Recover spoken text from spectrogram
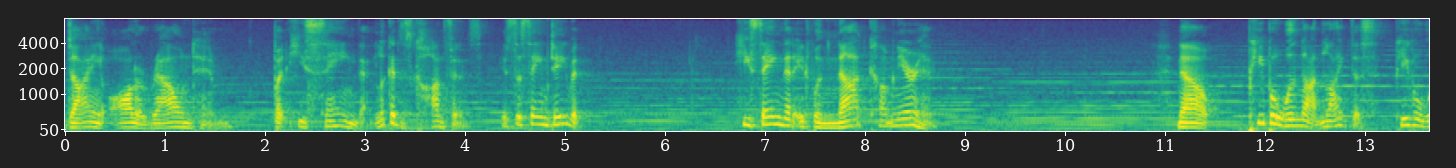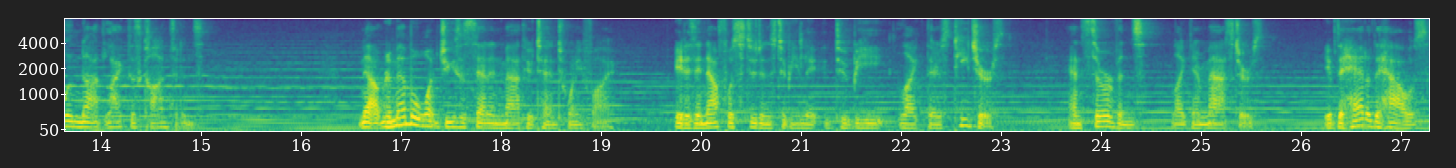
dying all around him, but he's saying that. Look at his confidence. It's the same David. He's saying that it will not come near him. Now, people will not like this. People will not like this confidence. Now, remember what Jesus said in Matthew 10 25. It is enough for students to be, to be like their teachers and servants like their masters. If the head of the house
